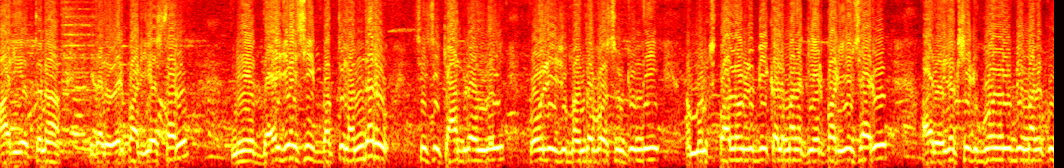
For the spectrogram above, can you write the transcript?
భారీ ఎత్తున ఇక్కడ ఏర్పాటు చేస్తారు. మీరు దయచేసి భక్తులందరూ సీసీ కెమెరాలు ఉన్నాయి పోలీసు బందోబస్తు ఉంటుంది. ఆ మున్సిపల్ వాళ్ళు బి ఇక్కడ మనకు ఏర్పాటు చేశారు. ఆ ఎలక్ట్రిసిటీ బోర్డులు బి మనకు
